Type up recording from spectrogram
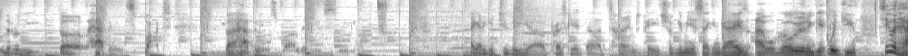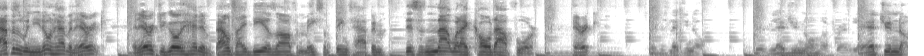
literally the happening spot, the happening spot. Let me see. I got to get to the uh, Prescott uh, Times page, so give me a second, guys. I will go in and get with you. See what happens when you don't have an Eric and Eric to go ahead and bounce ideas off and make some things happen. This is not what I called out for, Eric. So just let you know. Just let you know, my friend. Let you know.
